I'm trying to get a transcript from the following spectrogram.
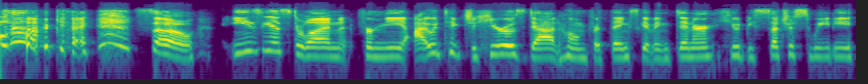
okay. So, easiest one for me, I would take Chihiro's dad home for Thanksgiving dinner. He would be such a sweetie.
